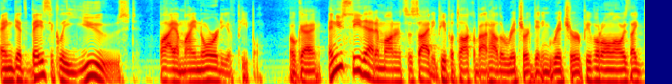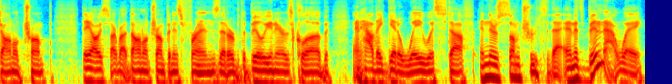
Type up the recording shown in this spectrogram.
and gets basically used by a minority of people. Okay. And you see that in modern society. People talk about how the rich are getting richer. People don't always like Donald Trump. They always talk about Donald Trump and his friends that are the billionaires club and how they get away with stuff. And there's some truth to that. And it's been that way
